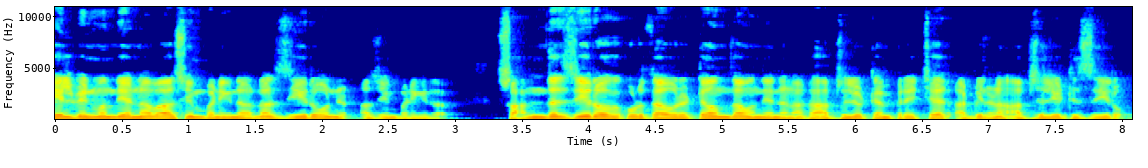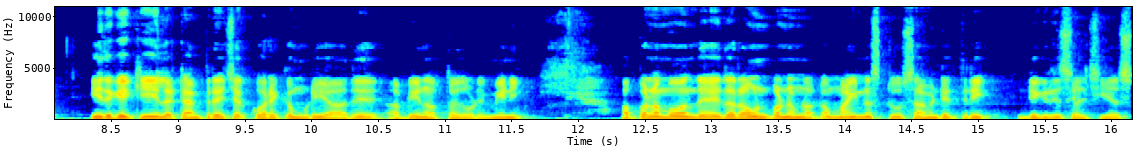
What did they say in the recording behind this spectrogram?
கெல்வின் வந்து என்னவா அசியூம் பண்ணிக்கிறார்னா ஜீரோன்னு அசியூம் பண்ணிக்கிறார் ஸோ அந்த ஜீரோவுக்கு கொடுத்த ஒரு டேர்ம் தான் வந்து என்னென்னாக்கா அப்சல்யூட் டெம்பரேச்சர் அப்படி இல்லைனா அப்சல்யூட் ஜீரோ இதுக்கு கீழே டெம்பரேச்சர் குறைக்க முடியாது அப்படின்னு அர்த்தம் இதோட மீனிங் அப்போ நம்ம வந்து இதை ரவுண்ட் பண்ணோம்னாக்கா minus two seventy three degree Celsius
